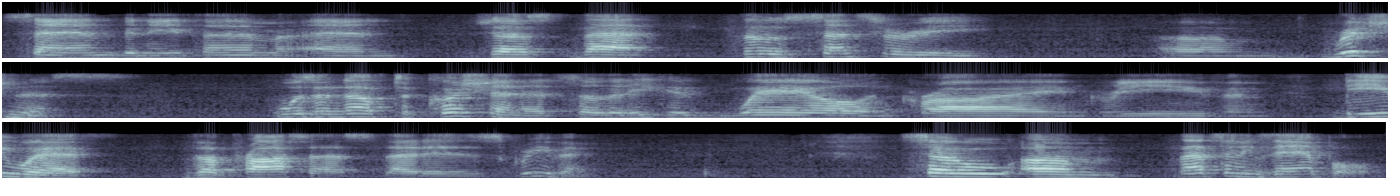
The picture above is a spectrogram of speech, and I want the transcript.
sand beneath him, and just that those sensory um, richness was enough to cushion it so that he could wail and cry and grieve and be with the process that is grieving. So um, that's an example.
